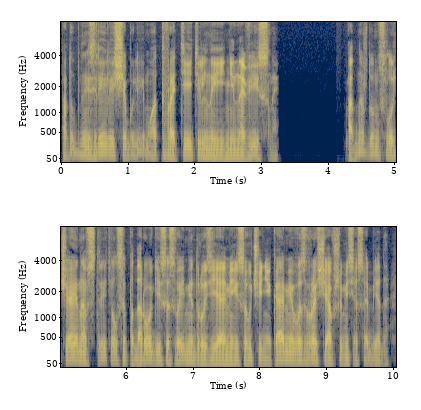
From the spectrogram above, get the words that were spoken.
Подобные зрелища были ему отвратительны и ненавистны. Однажды он случайно встретился по дороге со своими друзьями и соучениками, возвращавшимися с обеда —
